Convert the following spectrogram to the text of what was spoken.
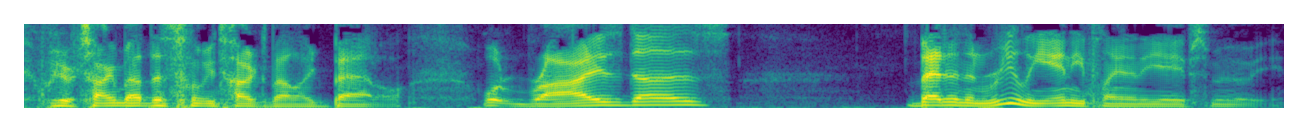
we were talking about this when we talked about like Battle. What Rise does better than really any Planet of the Apes movie,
